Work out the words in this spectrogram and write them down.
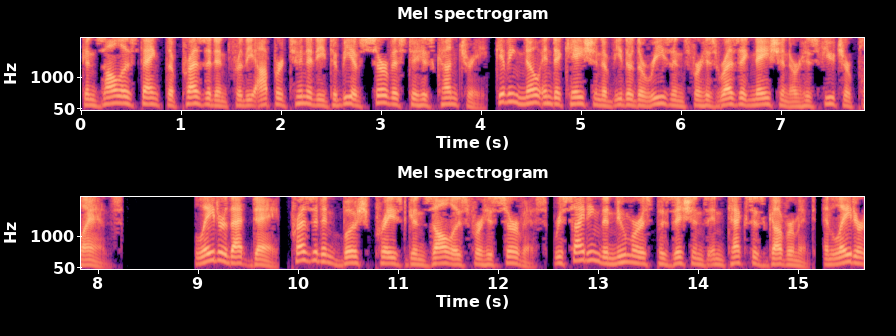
Gonzales thanked the President for the opportunity to be of service to his country, giving no indication of either the reasons for his resignation or his future plans. Later that day, President Bush praised Gonzales for his service, reciting the numerous positions in Texas government, and later,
